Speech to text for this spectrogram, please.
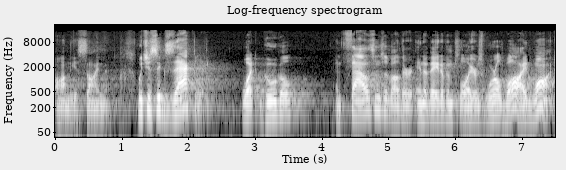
on the assignment, which is exactly what Google and thousands of other innovative employers worldwide want.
